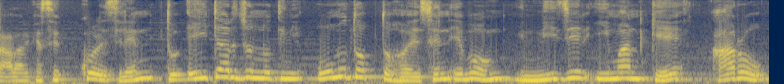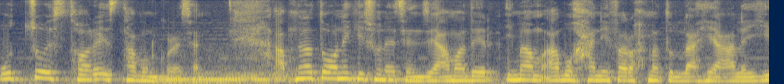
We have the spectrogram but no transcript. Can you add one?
তাল্লার কাছে করেছিলেন, তো এইটার জন্য তিনি অনুতপ্ত হয়েছেন এবং নিজের ইমানকে আরও উচ্চ স্তরে স্থাপন করেছেন। আপনারা তো অনেকেই শুনেছেন যে আমাদের ইমাম আবু হানিফা রহমাতুল্লাহি আলাইহি,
